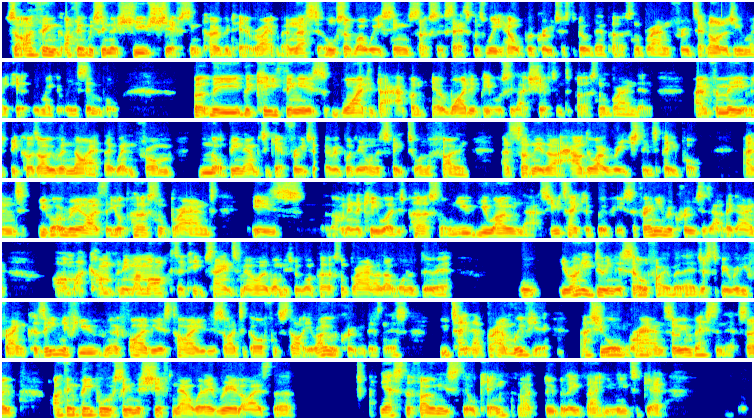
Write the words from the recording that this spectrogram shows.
So I think I think we've seen a huge shift in COVID here, right? And that's also why we've seen such success because we help recruiters to build their personal brand through technology. We make it we make it really simple. But the the key thing is why did that happen? You know, why did people see that shift into personal branding? And for me, it was because overnight they went from not being able to get through to everybody they want to speak to on the phone, and suddenly they're like, how do I reach these people? And you've got to realize that your personal brand is I mean, the key word is personal. You you own that, so you take it with you. So for any recruiters out there going, "Oh, my company, my marketer keeps saying to me, oh, I want me to be my personal brand. I don't want to do it." Well, you're only doing yourself over there, just to be really frank. Because even if you, you know, five years time, you decide to go off and start your own recruitment business, you take that brand with you. That's your brand, so invest in it. So I think people have seen the shift now where they realise that Yes, the phone is still king, and I do believe that you need to get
